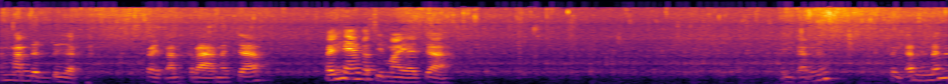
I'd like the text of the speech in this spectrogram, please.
้ำมันเดือดเดือดๆ ใส่ปานกลางนะจ๊ะไฟแห้งกับสิใหม่อะจ้ะใส่อีกอันนึงใส่อีกอันนึงได้ไหม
